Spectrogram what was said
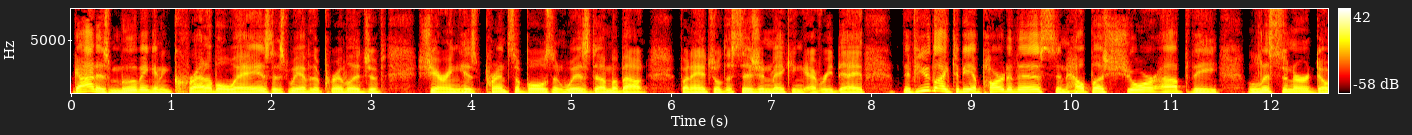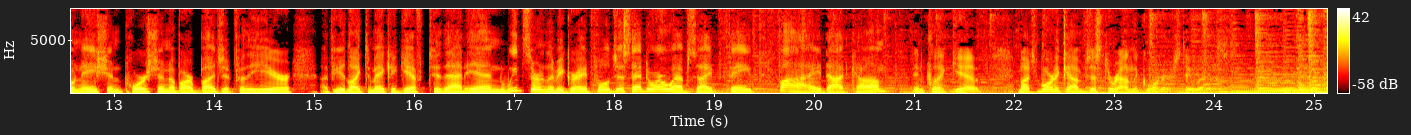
God is moving in incredible ways as we have the privilege of sharing his principles and wisdom about financial decision making every day. If you'd like to be a part of this and help us shore up the listener donation portion of our budget for the year, if you'd like to make a gift to that end, we'd certainly be grateful. Just head to our website, faithfi.com, and click give. Much more to come just around the corner. Stay with us.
